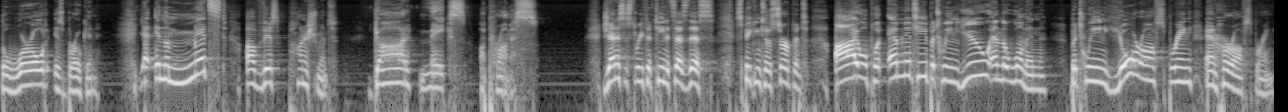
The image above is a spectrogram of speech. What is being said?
The world is broken. Yet, in the midst of this punishment, God makes a promise. Genesis 3:15 it says this, speaking to the serpent, I will put enmity between you and the woman between your offspring and her offspring.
